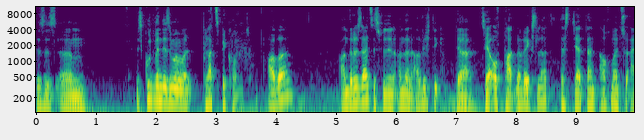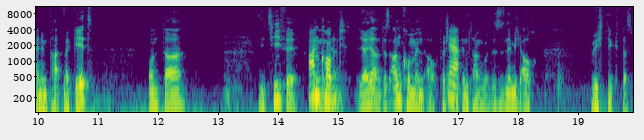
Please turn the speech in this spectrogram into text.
Das ist, ähm, ist gut, wenn das immer mal Platz bekommt. Aber andererseits ist für den anderen auch wichtig, der sehr oft Partnerwechsel hat, dass der dann auch mal zu einem Partner geht und da die Tiefe Ankommt. Ja, ja, und das Ankommen auch versteht Ja. im Tango. Das ist nämlich auch wichtig, dass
